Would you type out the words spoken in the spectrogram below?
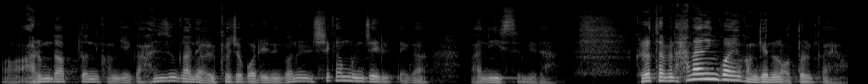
어, 아름답던 관계가 한순간에 얽혀져 버리는 것은 시간 문제일 때가 많이 있습니다. 그렇다면 하나님과의 관계는 어떨까요?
